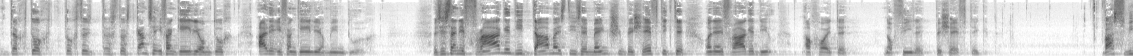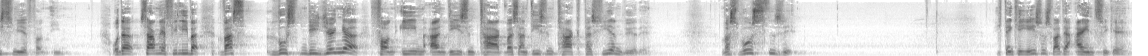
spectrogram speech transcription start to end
durch, durch, durch, durch, durch das ganze Evangelium, durch alle Evangelien hindurch. Es ist eine Frage, die damals diese Menschen beschäftigte und eine Frage, die auch heute noch viele beschäftigt. Was wissen wir von ihm? Oder sagen wir viel lieber, was wussten die Jünger von ihm an diesem Tag, was an diesem Tag passieren würde? Was wussten sie? Ich denke, Jesus war der Einzige,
